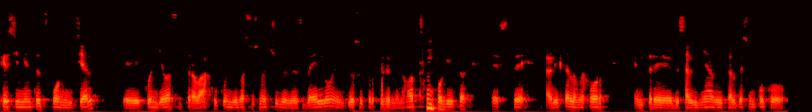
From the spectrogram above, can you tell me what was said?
crecimiento exponencial, eh, conlleva su trabajo, conlleva sus noches de desvelo, incluso creo que se me nota un poquito, este, ahorita a lo mejor entre desaliñado y tal vez un poco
